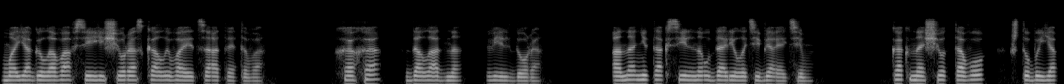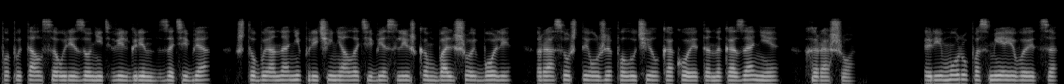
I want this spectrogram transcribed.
моя голова все еще раскалывается от этого. Ха-ха, да ладно, Вильдора. Она не так сильно ударила тебя этим. Как насчет того, чтобы я попытался урезонить Вильгринд за тебя, чтобы она не причиняла тебе слишком большой боли, раз уж ты уже получил какое-то наказание, хорошо. Римуру посмеивается,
